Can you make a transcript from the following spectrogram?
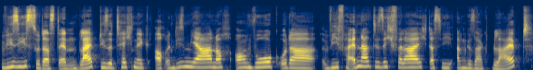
Wie siehst du das denn? Bleibt diese Technik auch in diesem Jahr noch en vogue oder wie verändert sie sich vielleicht, dass sie angesagt bleibt?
